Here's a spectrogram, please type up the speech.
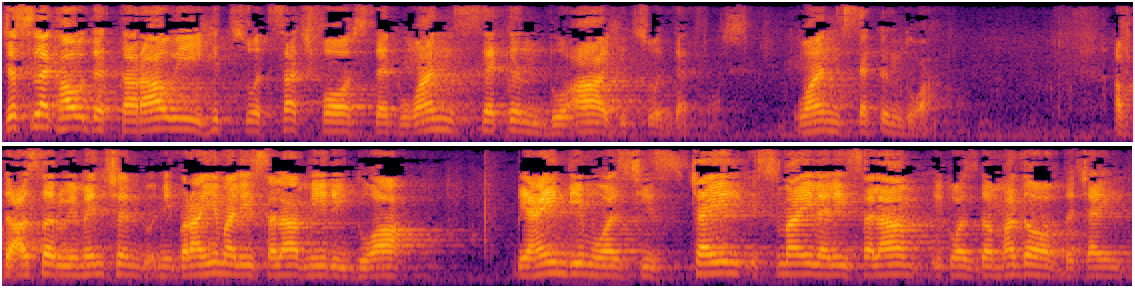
Just like how the Taraweeh hits with such force that one second dua hits with that force. One second dua. After Asr we mentioned when Ibrahim alayhi salam made a dua. Behind him was his child Ismail alayhi salam. It was the mother of the child.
